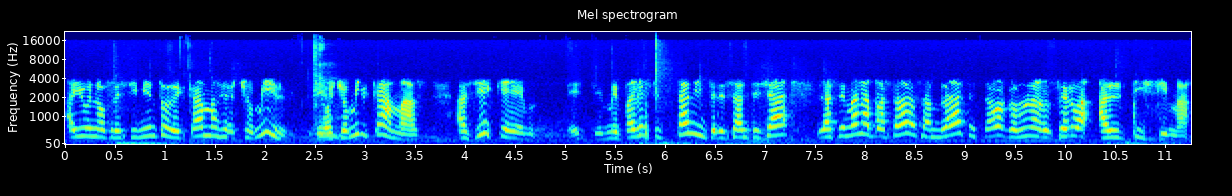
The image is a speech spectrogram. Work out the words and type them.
hay un ofrecimiento de camas de 8.000, de 8.000 camas. Así es que este, me parece tan interesante. Ya la semana pasada San Blas estaba con una reserva altísima.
